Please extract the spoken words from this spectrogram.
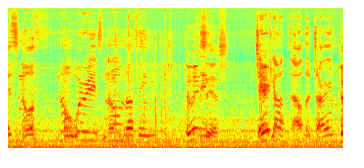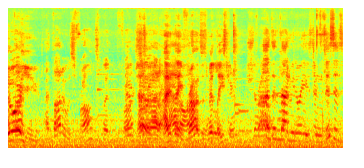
It's no, no worries, no nothing. Who is this? check out all the time. Who are you? I thought it was France, but France. Oh, I, don't. I didn't think France was Middle Eastern. France is not Middle Eastern. This is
